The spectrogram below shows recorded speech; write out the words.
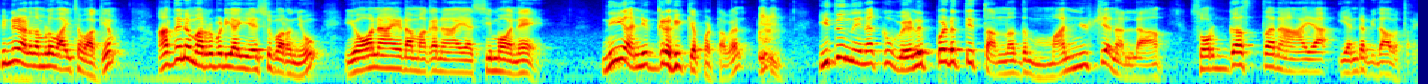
പിന്നീടാണ് നമ്മൾ വായിച്ച വാക്യം. അതിന് മറുപടിയായി യേശു പറഞ്ഞു യോനായുടെ മകനായ ശിമോനെ നീ അനുഗ്രഹിക്കപ്പെട്ടവൻ. ഇത് നിനക്ക് വെളിപ്പെടുത്തി തന്നത് മനുഷ്യനല്ല സ്വർഗസ്ഥനായ എന്റെ പിതാവത്രേ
